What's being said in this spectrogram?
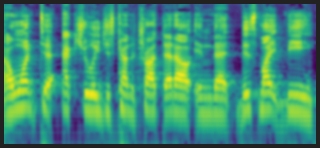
I want to actually just kind of trot that out in that this might be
